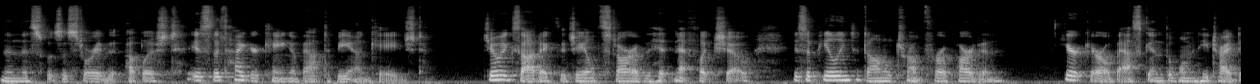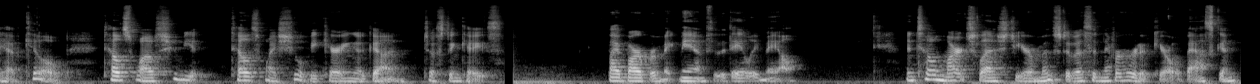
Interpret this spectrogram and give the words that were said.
Then this was a story that published Is the Tiger King about to be uncaged? Joe Exotic, the jailed star of the hit Netflix show, is appealing to Donald Trump for a pardon. Here, Carole Baskin, the woman he tried to have killed, tells why she'll be, tells why she'll be carrying a gun, just in case. By Barbara McMahon for the Daily Mail. Until March last year, most of us had never heard of Carole Baskin,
